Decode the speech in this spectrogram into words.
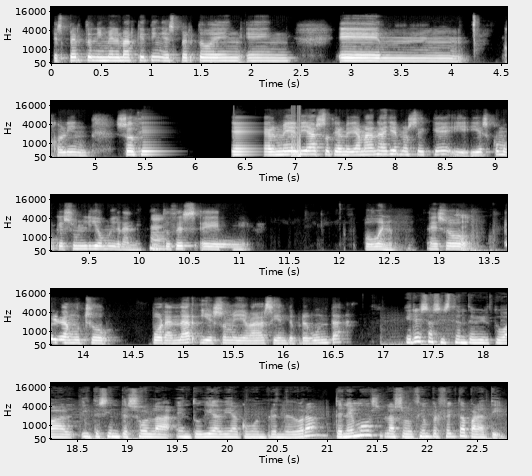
experto en email marketing, experto en, en em, jolín, social media, social media manager, no sé qué, y, es como que es un lío muy grande. Mm. Entonces, eh, pues bueno, eso queda mucho por andar y eso me lleva a la siguiente pregunta. ¿Eres asistente virtual y te sientes sola en tu día a día como emprendedora? Tenemos la solución perfecta para ti.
